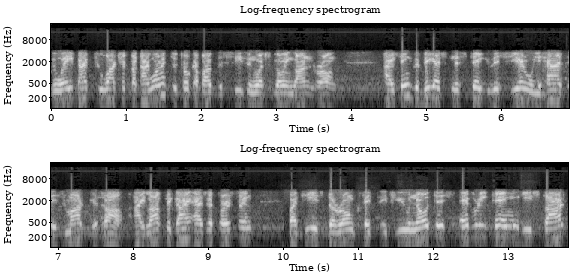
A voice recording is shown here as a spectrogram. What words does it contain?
the way back to watch it, but I wanted to talk about the season, what's going on wrong. I think the biggest mistake this year we had is Marc Gasol. I love the guy as a person, but he's the wrong fit. If you notice, every time he starts,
